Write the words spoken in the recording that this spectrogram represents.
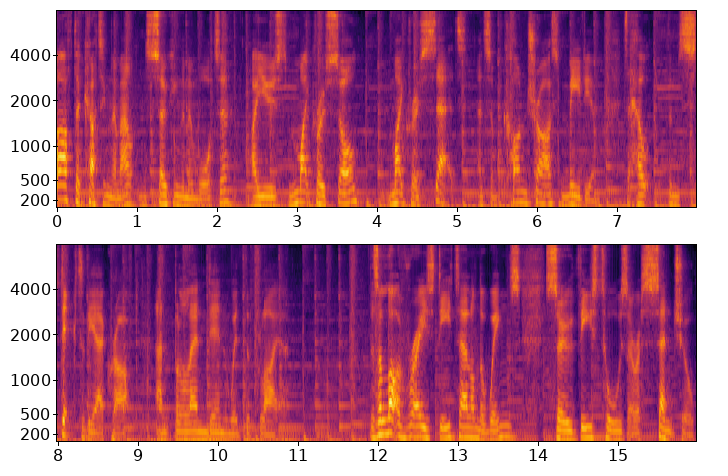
After cutting them out and soaking them in water, I used Micro Sol, Micro Set, and some contrast medium to help them stick to the aircraft and blend in with the flyer. There's a lot of raised detail on the wings, so these tools are essential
